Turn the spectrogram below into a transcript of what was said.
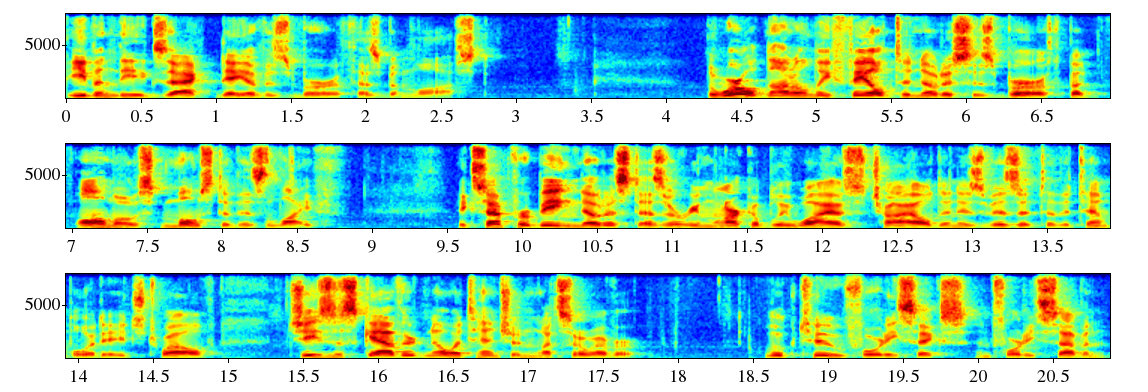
Even the exact day of his birth has been lost. The world not only failed to notice his birth, but almost most of his life. Except for being noticed as a remarkably wise child in his visit to the temple at age 12, Jesus gathered no attention whatsoever. Luke 2 46 and 47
